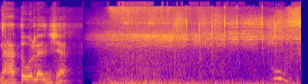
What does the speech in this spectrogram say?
nahatulan siya. Oof.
